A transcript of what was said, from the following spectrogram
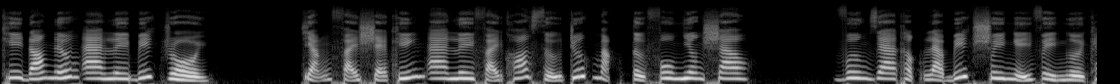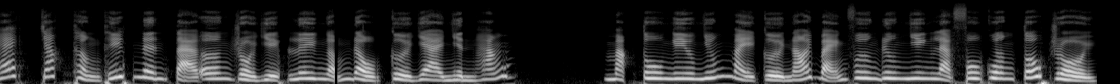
Khi đó nếu Ali biết rồi, chẳng phải sẽ khiến Ali phải khó xử trước mặt từ phu nhân sao? Vương gia thật là biết suy nghĩ vì người khác, chắc thần thiếp nên tạ ơn rồi Diệp Ly ngẫm đầu cười dài nhìn hắn. Mặt tu nghiêu nhướng mày cười nói bản vương đương nhiên là phu quân tốt rồi.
